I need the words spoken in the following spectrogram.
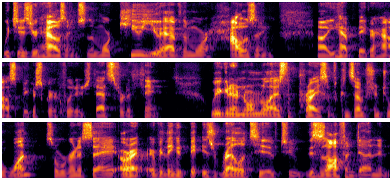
which is your housing. So the more Q you have, the more housing uh, you have, bigger house, bigger square footage, that sort of thing we're going to normalize the price of consumption to one. So we're going to say, all right, everything is relative to this is often done in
